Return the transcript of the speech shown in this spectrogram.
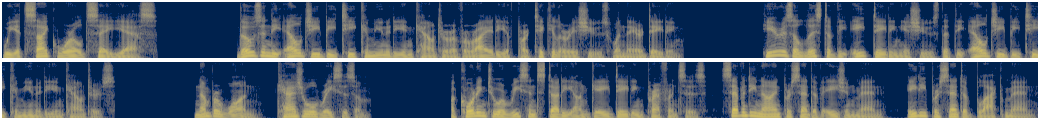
We at Psych World say yes. Those in the LGBT community encounter a variety of particular issues when they are dating. Here is a list of the eight dating issues that the LGBT community encounters. Number 1 Casual Racism. According to a recent study on gay dating preferences, 79% of Asian men, 80% of black men,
